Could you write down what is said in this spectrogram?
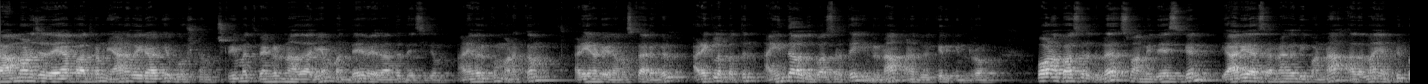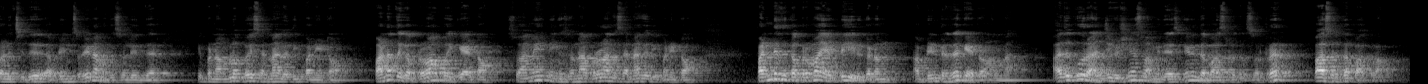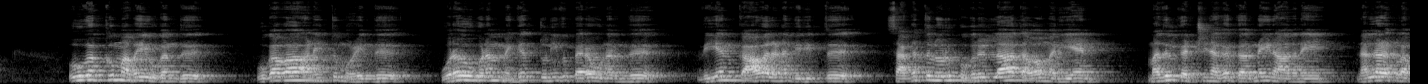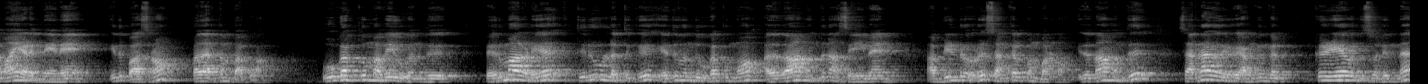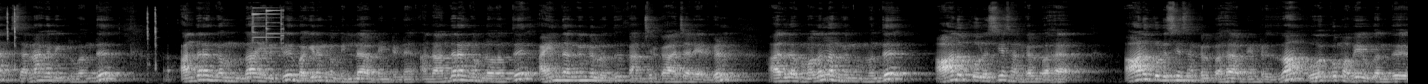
ராமானுஜ தயா பாத்திரம் ஞான வைராகிய பூஷணம் ஸ்ரீமத் வெங்கடநாதாரியம் வந்தே வேதாந்த தேசிகம். அனைவருக்கும் வணக்கம். அடியனுடைய நமஸ்காரங்கள். அடைக்கலப்பத்தின் ஐந்தாவது பாசுரத்தை இன்று நாம் அனுபவிக்க இருக்கின்றோம். போன பாசுரத்தில் சுவாமி தேசிகன் யார் யார் சரணாகதி பண்ணா அதெல்லாம் எப்படி பழிச்சுது அப்படின்னு சொல்லி நமக்கு சொல்லியிருந்தார். இப்போ நம்மளும் போய் சரணாகதி பண்ணிட்டோம். பண்ணதுக்கு அப்புறமா போய் கேட்டோம். சுவாமி நீங்கள் சொன்ன அப்புறம் நாங்கள் சரணாகதி பண்ணிட்டோம். பண்ணதுக்கு அப்புறமா எப்படி இருக்கணும் அப்படின்றத கேட்டோம் நம்ம. அதுக்கு ஒரு அஞ்சு விஷயம் சுவாமி தேசிகன் இந்த பாசுரத்தில் சொல்கிற பாசுரத்தை பார்க்கலாம். ஊகக்கும் அவை உகந்து உகவா அனைத்தும் ஒழிந்து உறவு குணம் மிக துணிவு பெற உணர்ந்து வியன் காவலென விரித்து சகத்திலொரு புகழில்லா தவமறியேன் மதில் கட்சி நகர் கருணைநாதனை நல்லடக்கலமாய் அடைந்தேனே. இது பாசனம் பதார்த்தம் பார்க்கலாம். உகக்கும் அவை உகந்து பெருமாளுடைய திருவுள்ளத்துக்கு எது வந்து உகக்குமோ அதை தான் வந்து நான் செய்வேன் அப்படின்ற ஒரு சங்கல்பம் பண்ணணும். இதுதான் வந்து சரணாகதியுடைய அங்கங்கள் கீழே வந்து சொல்லியிருந்தேன் சரணாகதிக்கு வந்து அந்தரங்கம் தான் இருக்கு பகிரங்கம் இல்லை அப்படின்ட்டுன்னு. அந்த அந்தரங்கம்ல வந்து ஐந்து அங்கங்கள் வந்து காமிச்சிருக்க ஆச்சாரியர்கள். அதுல முதல் அங்கம் வந்து ஆணுக்குலசிய சங்கல்பக. ஆணுக்குலசிய சங்கல்பக அப்படின்றது தான் உகக்கும் அவை உகந்து.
